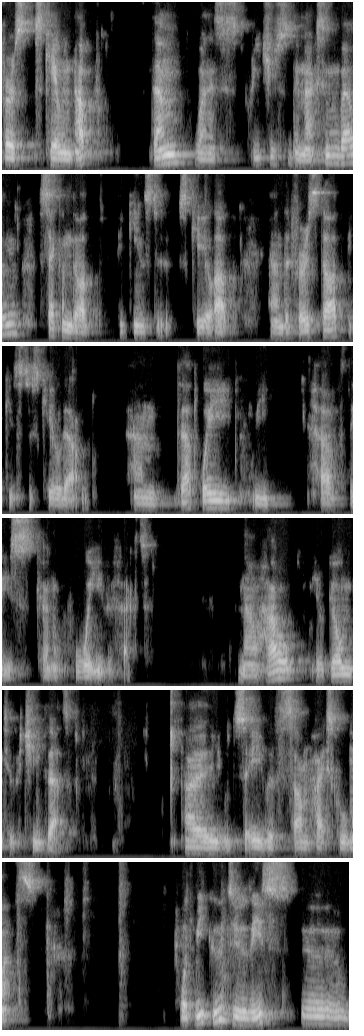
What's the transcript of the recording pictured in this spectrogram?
first scaling up. Then when it reaches the maximum value, second dot begins to scale up and the first dot begins to scale down. And that way we have this kind of wave effect. Now, how you're going to achieve that? I would say with some high school maths. What we could do this, uh,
